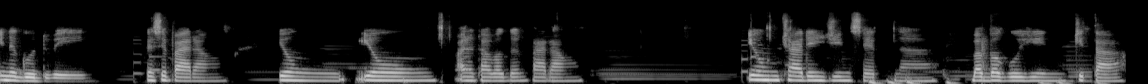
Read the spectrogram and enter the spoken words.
in a good way. Kasi parang yung yung ano tawag doon parang yung challenging set na babaguhin kita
